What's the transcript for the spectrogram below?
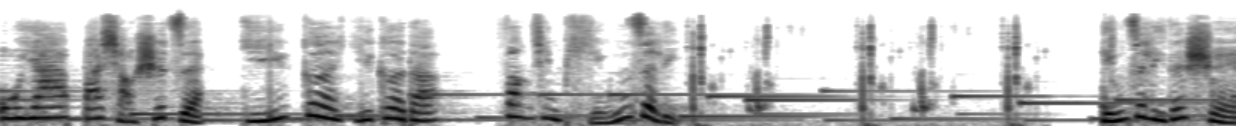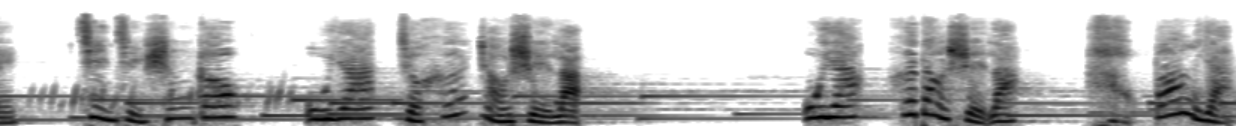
乌鸦把小石子一个一个的。放进瓶子里，瓶子里的水渐渐升高，乌鸦就喝着水了。乌鸦喝到水了，好棒呀！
